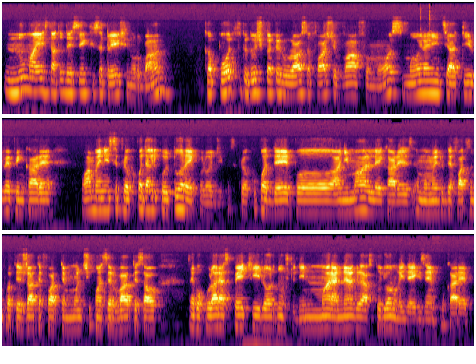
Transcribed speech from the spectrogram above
nu mai este atât de sexy să trăiești în urban, că poți să te duci către rural să faci ceva frumos. Mă uit la inițiative prin care oamenii se preocupă de agricultură ecologică, se preocupă de pă, animalele care în momentul de față sunt protejate foarte mult și conservate sau repopularea speciilor, nu știu, din Marea Neagră a Sturionului, de exemplu, care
